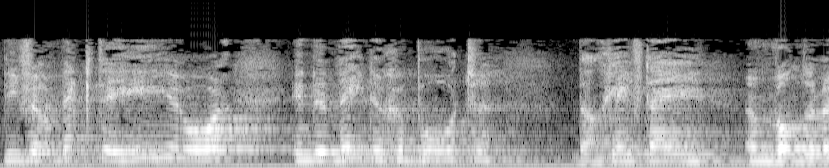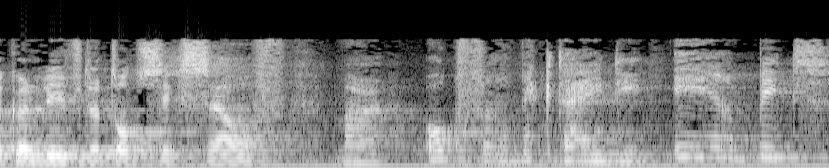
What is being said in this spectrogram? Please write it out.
die verwekte Heer hoor, in de wedergeboorte, dan geeft Hij een wonderlijke liefde tot zichzelf, maar ook verwekt Hij die eerbied.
